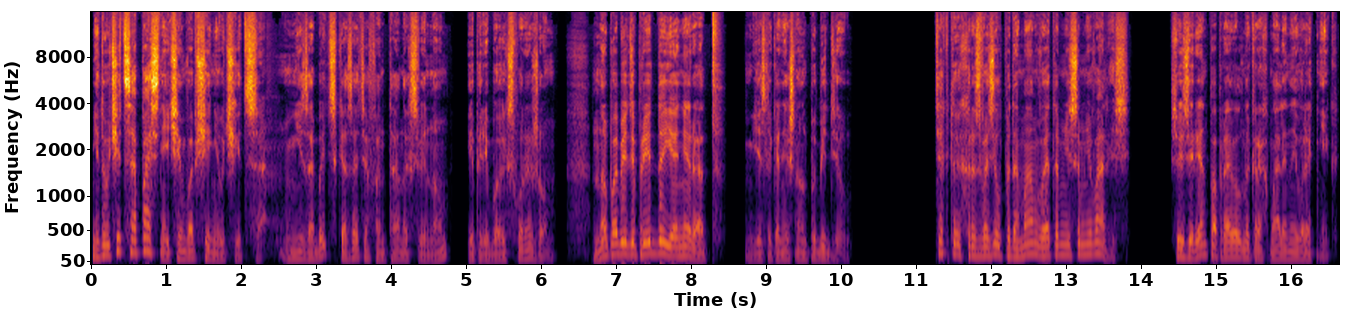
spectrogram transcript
Не доучиться опаснее, чем вообще не учиться. Не забыть сказать о фонтанах с вином и перебоях с фуражом. Но победе Придда я не рад, если, конечно, он победил. Те, кто их развозил по домам, в этом не сомневались. Сюзерен поправил накрахмаленный воротник.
